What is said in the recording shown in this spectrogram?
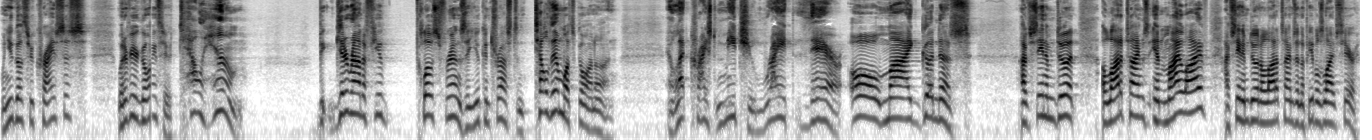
When you go through crisis, whatever you're going through, tell him. Be, get around a few close friends that you can trust and tell them what's going on. And let Christ meet you right there. Oh my goodness. I've seen him do it a lot of times in my life. I've seen him do it a lot of times in the people's lives here.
